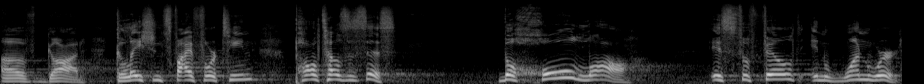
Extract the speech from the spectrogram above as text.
of God. Galatians 5:14, Paul tells us this. The whole law is fulfilled in one word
